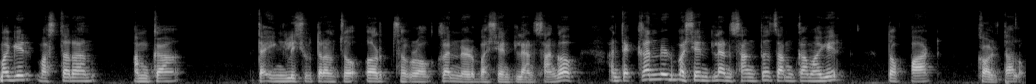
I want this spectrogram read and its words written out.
मागीर मास्तरान आमकां त्या इंग्लीश उतरांचो अर्थ सगळो कन्नड भाशेंतल्यान सांगप. आनी त्या कन्नड भाशेंतल्यान सांगतच आमकां मागीर तो पाठ कळटालो.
